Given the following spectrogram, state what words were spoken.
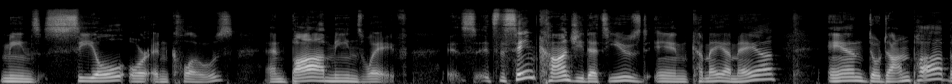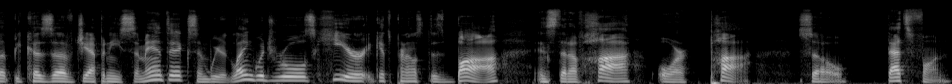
means seal or enclose, and Ba means wave. It's it's the same kanji that's used in Kamehameha and Dodonpa, but because of Japanese semantics and weird language rules, here it gets pronounced as Ba instead of Ha or Pa. So that's fun.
